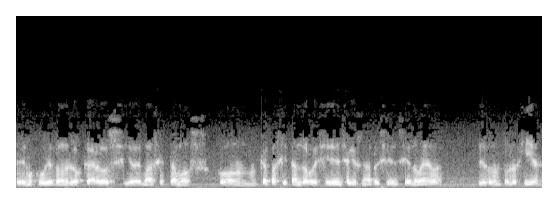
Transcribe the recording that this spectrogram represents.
tenemos cubierto los cargos y además estamos con capacitando residencia, que es una residencia nueva de odontología,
